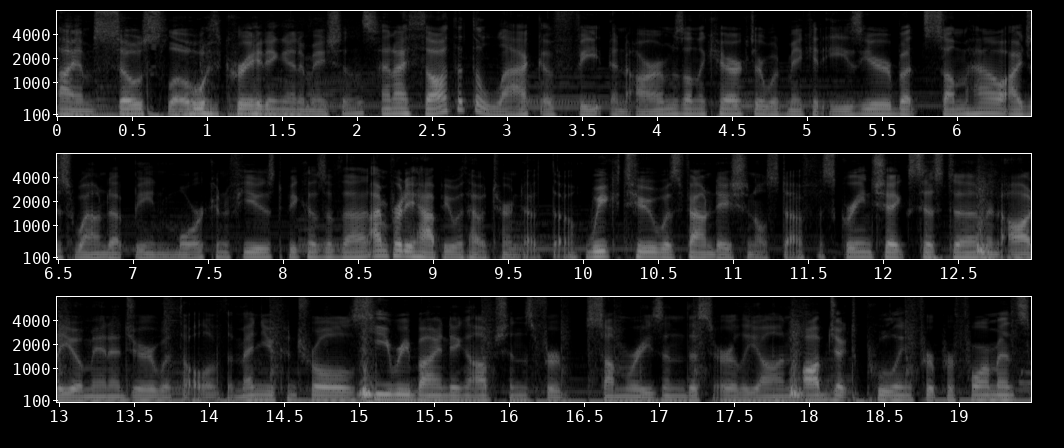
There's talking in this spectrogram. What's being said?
I am so slow with creating animations, and I thought that the lack of feet and arms on the character would make it easier, but somehow I just wound up being more confused because of that. I'm pretty happy with how it turned out though. Week two was foundational stuff. A screen shake system, an audio manager with all of the menu controls, key rebinding options for some reason this early on, object pooling for performance,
